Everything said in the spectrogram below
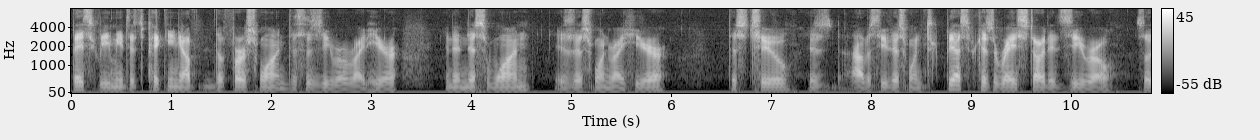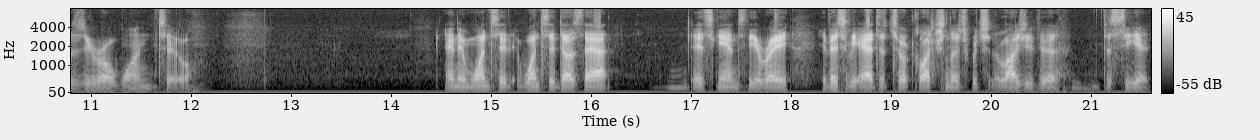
basically means it's picking up the first one. This is 0 right here. And then this 1 is this one right here. This 2 is obviously this one. That's because the array started 0. So 0, 1, 2. And then once it once it does that, it scans the array. It basically adds it to a collection list, which allows you to, to see it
